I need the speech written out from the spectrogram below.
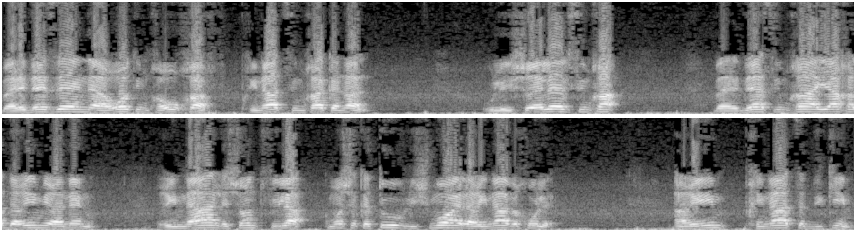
ועל ידי זה נערות ימחרו כף, בחינת שמחה כנ"ל, ולישרי לב שמחה, ועל ידי השמחה יחד הרים ירננו, רינה לשון תפילה, כמו שכתוב לשמוע אל הרינה וכו'. הרים בחינת צדיקים,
